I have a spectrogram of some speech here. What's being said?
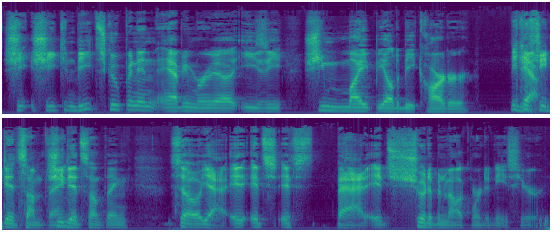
She she can beat Skupin and Abi-Maria easy. She might be able to beat Carter because yeah. she did something. She did something. So yeah, it, it's it's bad. It should have been Malcolm or Denise here.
